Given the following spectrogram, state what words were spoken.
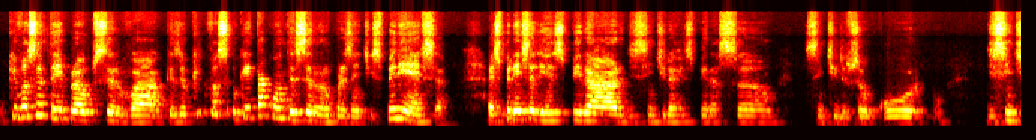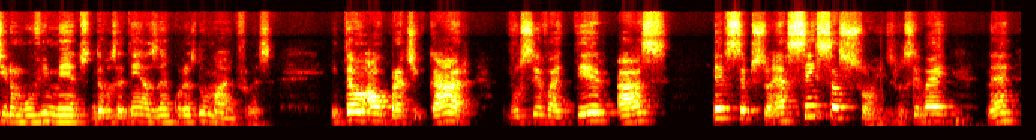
o que você tem para observar, quer dizer, o que, o que está acontecendo no presente? Experiência. A experiência de respirar, de sentir a respiração, de sentir o seu corpo, de sentir o movimento. Então, você tem as âncoras do mindfulness. Então, ao praticar, você vai ter as percepções, as sensações. Você vai, né?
